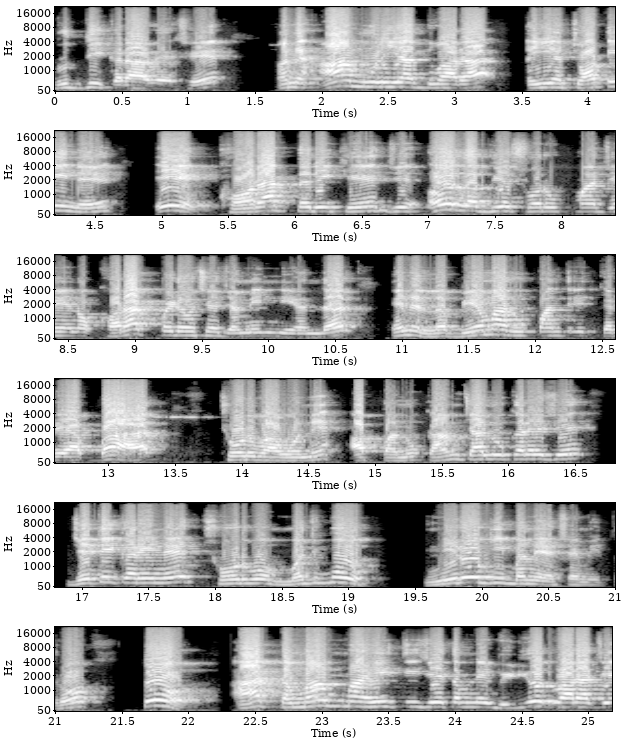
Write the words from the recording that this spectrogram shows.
વૃદ્ધિ કરાવે છે. અને આ મૂળિયા દ્વારા અહીંયા ચોટીને એ ખોરાક તરીકે જે અલભ્ય સ્વરૂપમાં જે એનો ખોરાક પડ્યો છે જમીનની અંદર, એને લભ્યમાં રૂપાંતરિત કર્યા બાદ છોડવાઓને આપવાનું કામ ચાલુ કરે છે. જેથી કરીને છોડવો મજબૂત, નિરોગી બને છે મિત્રો. તો આ તમામ માહિતી જે તમને વીડિયો દ્વારા જે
